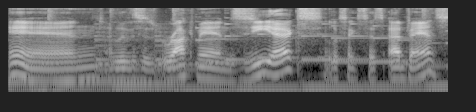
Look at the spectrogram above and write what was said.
And I believe this is Rockman ZX. It looks like it says Advanced.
